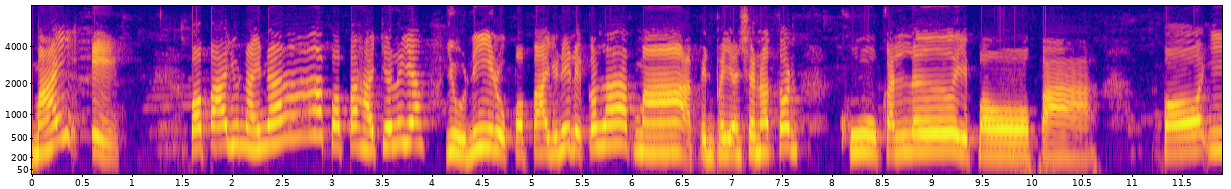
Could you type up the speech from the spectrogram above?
ไม้เอก ปอปลาอยู่ไหนนะปอปลาหาเจอหรือยัง อยู่นี่ลูกปอปลาอยู่นี่เด็กก็ลากมา เป็นพยัญชนะต้นคู่กันเลย ปอปลาปออี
